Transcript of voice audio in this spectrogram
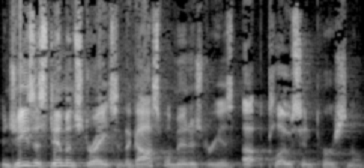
And Jesus demonstrates that the gospel ministry is up close and personal,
